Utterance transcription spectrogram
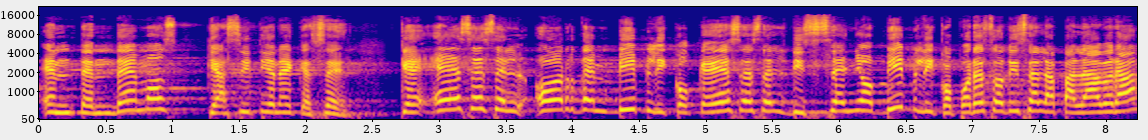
entendemos que así tiene que ser. Que ese es el orden bíblico, que ese es el diseño bíblico. Por eso dice la palabra,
